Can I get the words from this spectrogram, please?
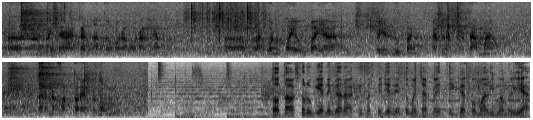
e, masyarakat atau orang-orang yang e, melakukan upaya-upaya penyelundupan adalah pertama karena faktor ekonomi. Total kerugian negara akibat kejadian itu mencapai 3,5 miliar.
